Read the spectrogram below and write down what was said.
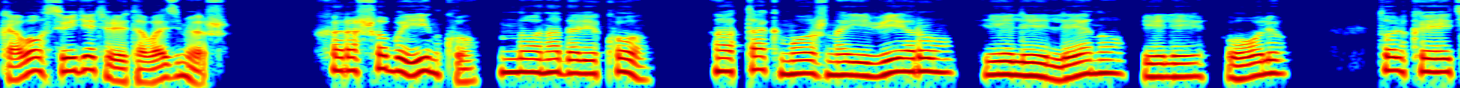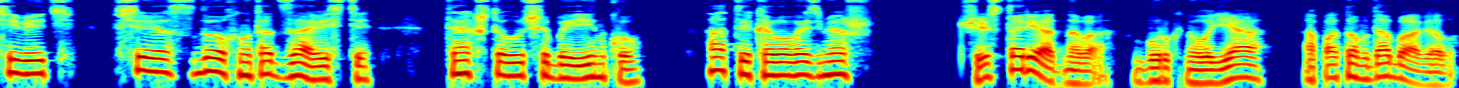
Кого в свидетели-то возьмешь? Хорошо бы Инку, но она далеко. А так можно и Веру, или Лену, или Олю. Только эти ведь все сдохнут от зависти, так что лучше бы Инку. А ты кого возьмешь?» «Чисторядного», — буркнул я, а потом добавил.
